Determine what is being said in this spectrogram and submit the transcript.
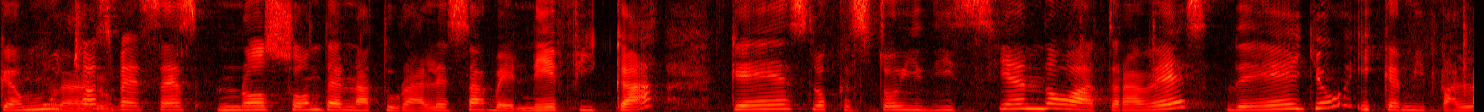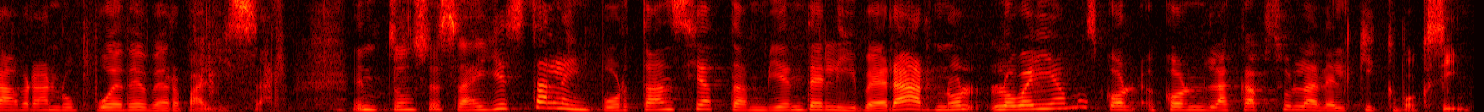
que muchas veces no son de naturaleza benéfica, qué es lo que estoy diciendo a través de ello y que mi palabra no puede verbalizar. Entonces ahí está la importancia también de liberar, ¿no? Lo veíamos con, la cápsula del kickboxing,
